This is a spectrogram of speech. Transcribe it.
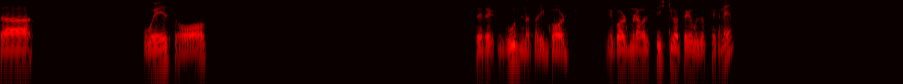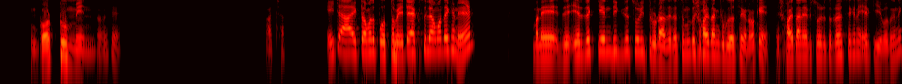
দ্য অফ সেটা গুড না সরি গড মানে গড মানে আমাদের সৃষ্টিকর্তাকে বোঝাচ্ছে এখানে। গড টু মেন ওকে আচ্ছা এইটা একটু আমাদের পড়তে হবে। এটা অ্যাকচুয়ালি আমাদের এখানে মানে যে এর যে কেন্দ্রিক যে চরিত্রটা আছে, এটা মূলত শয়তানকে বোঝাচ্ছে এখানে ওকে শয়তানের চরিত্রটা হচ্ছে এখানে এর কি বলতে এখানে?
